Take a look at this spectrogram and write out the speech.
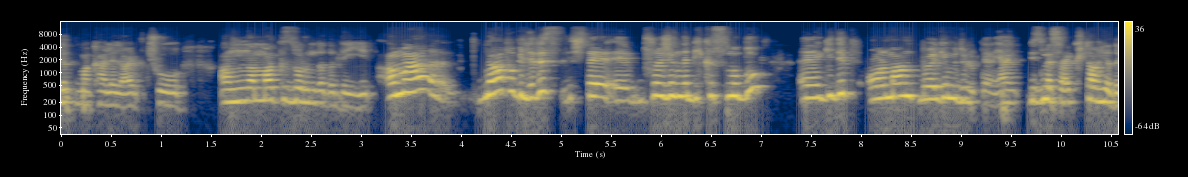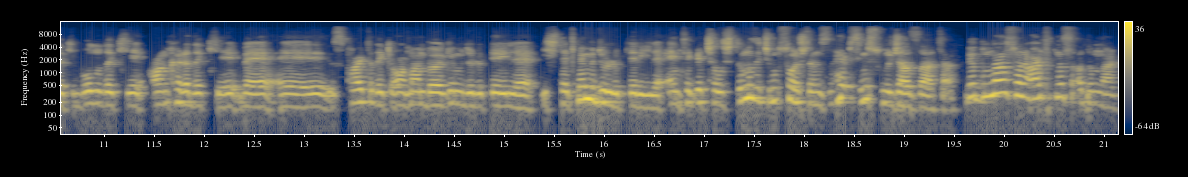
e, makaleler çoğu anlamak zorunda da değil. Ama ne yapabiliriz? İşte e, projenin de bir kısmı bu e, gidip orman bölge müdürlüklerine yani biz mesela Kütahya'daki, Bolu'daki, Ankara'daki ve e, Sparta'daki orman bölge müdürlükleriyle, işletme müdürlükleriyle entegre çalıştığımız için bu sonuçlarımızın hepsini sunacağız zaten. Ve bundan sonra artık nasıl adımlar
